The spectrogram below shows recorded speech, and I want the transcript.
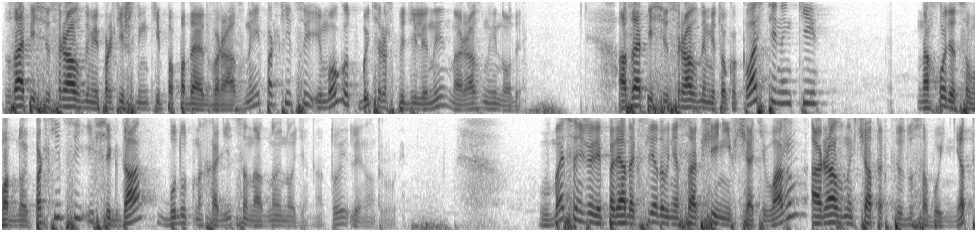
Записи с разными партишнинги попадают в разные партиции и могут быть распределены на разные ноды. А записи с разными только кластеринги находятся в одной партиции и всегда будут находиться на одной ноде, на той или на другой. В мессенджере порядок следования сообщений в чате важен, а разных чатах между собой нет.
